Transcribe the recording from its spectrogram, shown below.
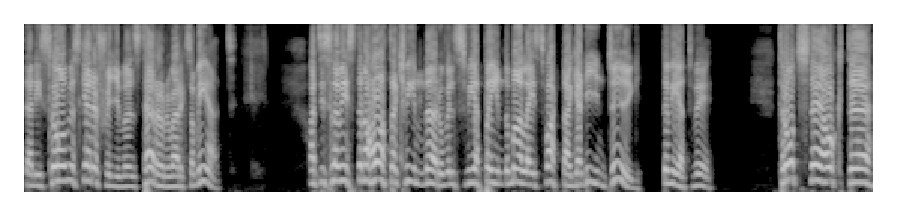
den islamiska regimens terrorverksamhet? Att islamisterna hatar kvinnor och vill svepa in dem alla i svarta gardintyg, det vet vi. Trots det åkte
